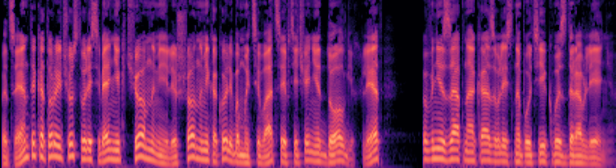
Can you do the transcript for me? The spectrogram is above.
Пациенты, которые чувствовали себя никчемными и лишенными какой-либо мотивации в течение долгих лет, внезапно оказывались на пути к выздоровлению.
